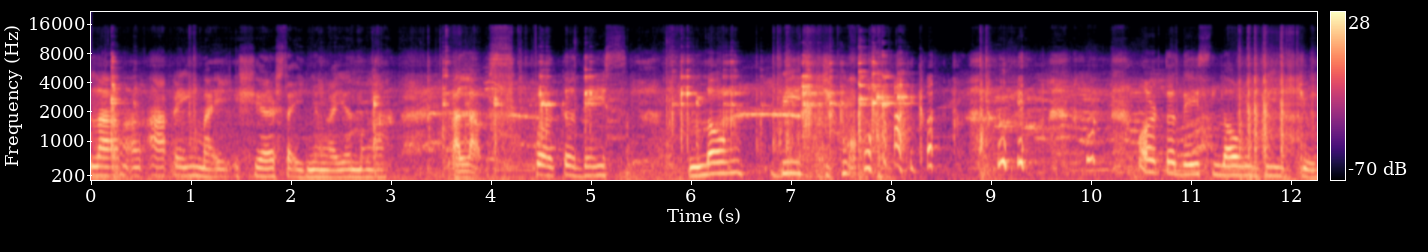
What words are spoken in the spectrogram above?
lang ang aking may share sa inyo ngayon mga kalabs. For today's long video. For today's long video.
